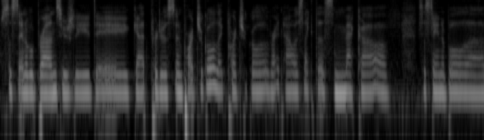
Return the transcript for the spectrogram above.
sustainable brands. Usually they get produced in Portugal. Like Portugal right now is like this mecca of sustainable uh,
